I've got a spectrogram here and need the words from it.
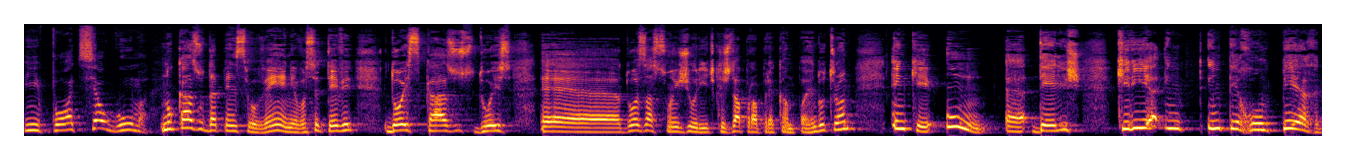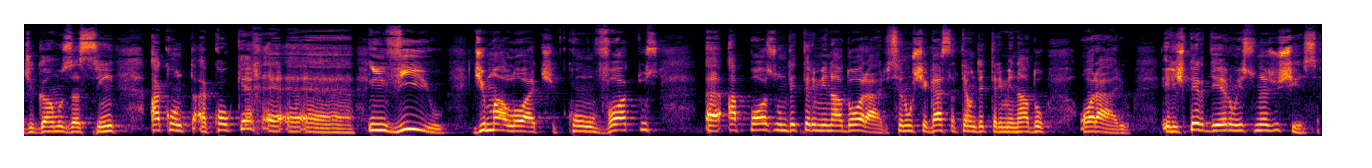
em hipótese alguma. No caso da Pensilvânia, você teve dois casos, dois, é, duas ações jurídicas da própria campanha do Trump, em que um deles queria interromper, digamos assim, a, a qualquer é, é, é, envio de malote com votos uh, após um determinado horário, se não chegasse até um determinado horário. Eles perderam isso na justiça.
